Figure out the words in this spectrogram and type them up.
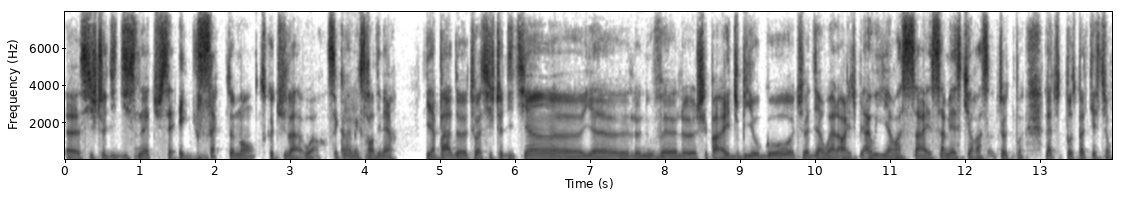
Euh, si je te dis Disney tu sais exactement ce que tu vas avoir. C'est quand même extraordinaire il n'y a pas de, tu vois, si je te dis, tiens, euh, il y a euh, le nouvel, euh, je sais pas, HBO Go, tu vas dire, ouais, alors ah oui, il y aura ça et ça, mais est-ce qu'il y aura ça? Là, tu te poses pas de questions.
